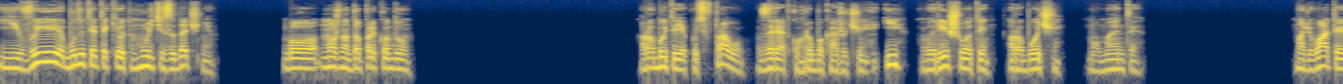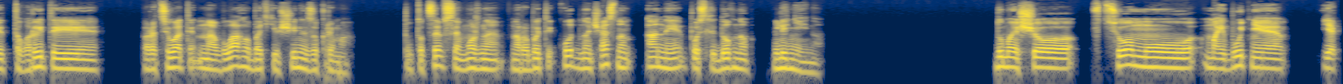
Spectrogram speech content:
І ви будете такі от мультизадачні, бо можна, до прикладу, робити якусь вправу, зарядку, грубо кажучи, і вирішувати робочі моменти, малювати, творити, працювати на благо батьківщини, зокрема. Тобто це все можна робити одночасно, а не послідовно лінійно. Думаю, що в цьому майбутнє як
